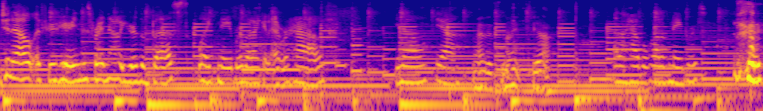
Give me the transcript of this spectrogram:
Janelle, if you're hearing this right now, you're the best like neighbor that I could ever have. You know, yeah. That is nice. Yeah. And I have a lot of neighbors.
